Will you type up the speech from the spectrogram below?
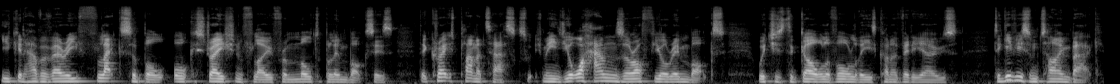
you can have a very flexible orchestration flow from multiple inboxes that creates planner tasks, which means your hands are off your inbox, which is the goal of all of these kind of videos, to give you some time back.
